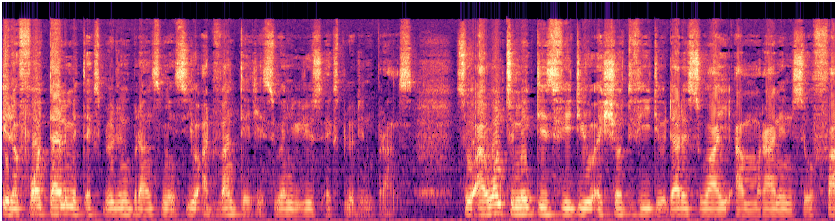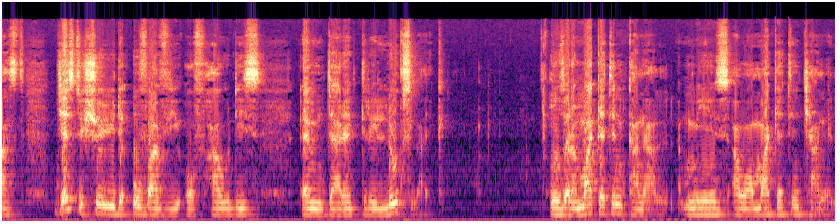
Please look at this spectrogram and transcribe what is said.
you know time with exploding brands means your advantages when you use exploding brands. So i want to make this video a short video. That is why i'm running so fast just to show you the overview of how this um, directory looks like. Our marketing channel means our marketing channel.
